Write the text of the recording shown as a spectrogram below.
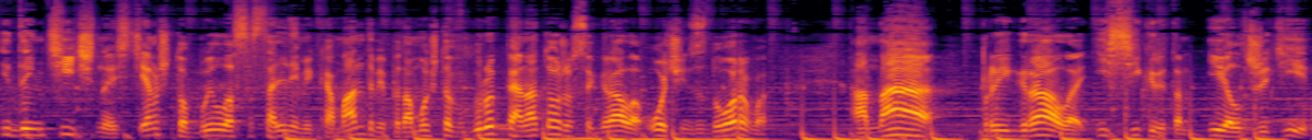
идентичная с тем, что было с остальными командами, потому что в группе она тоже сыграла очень здорово. Она проиграла и Секретом, и LGD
